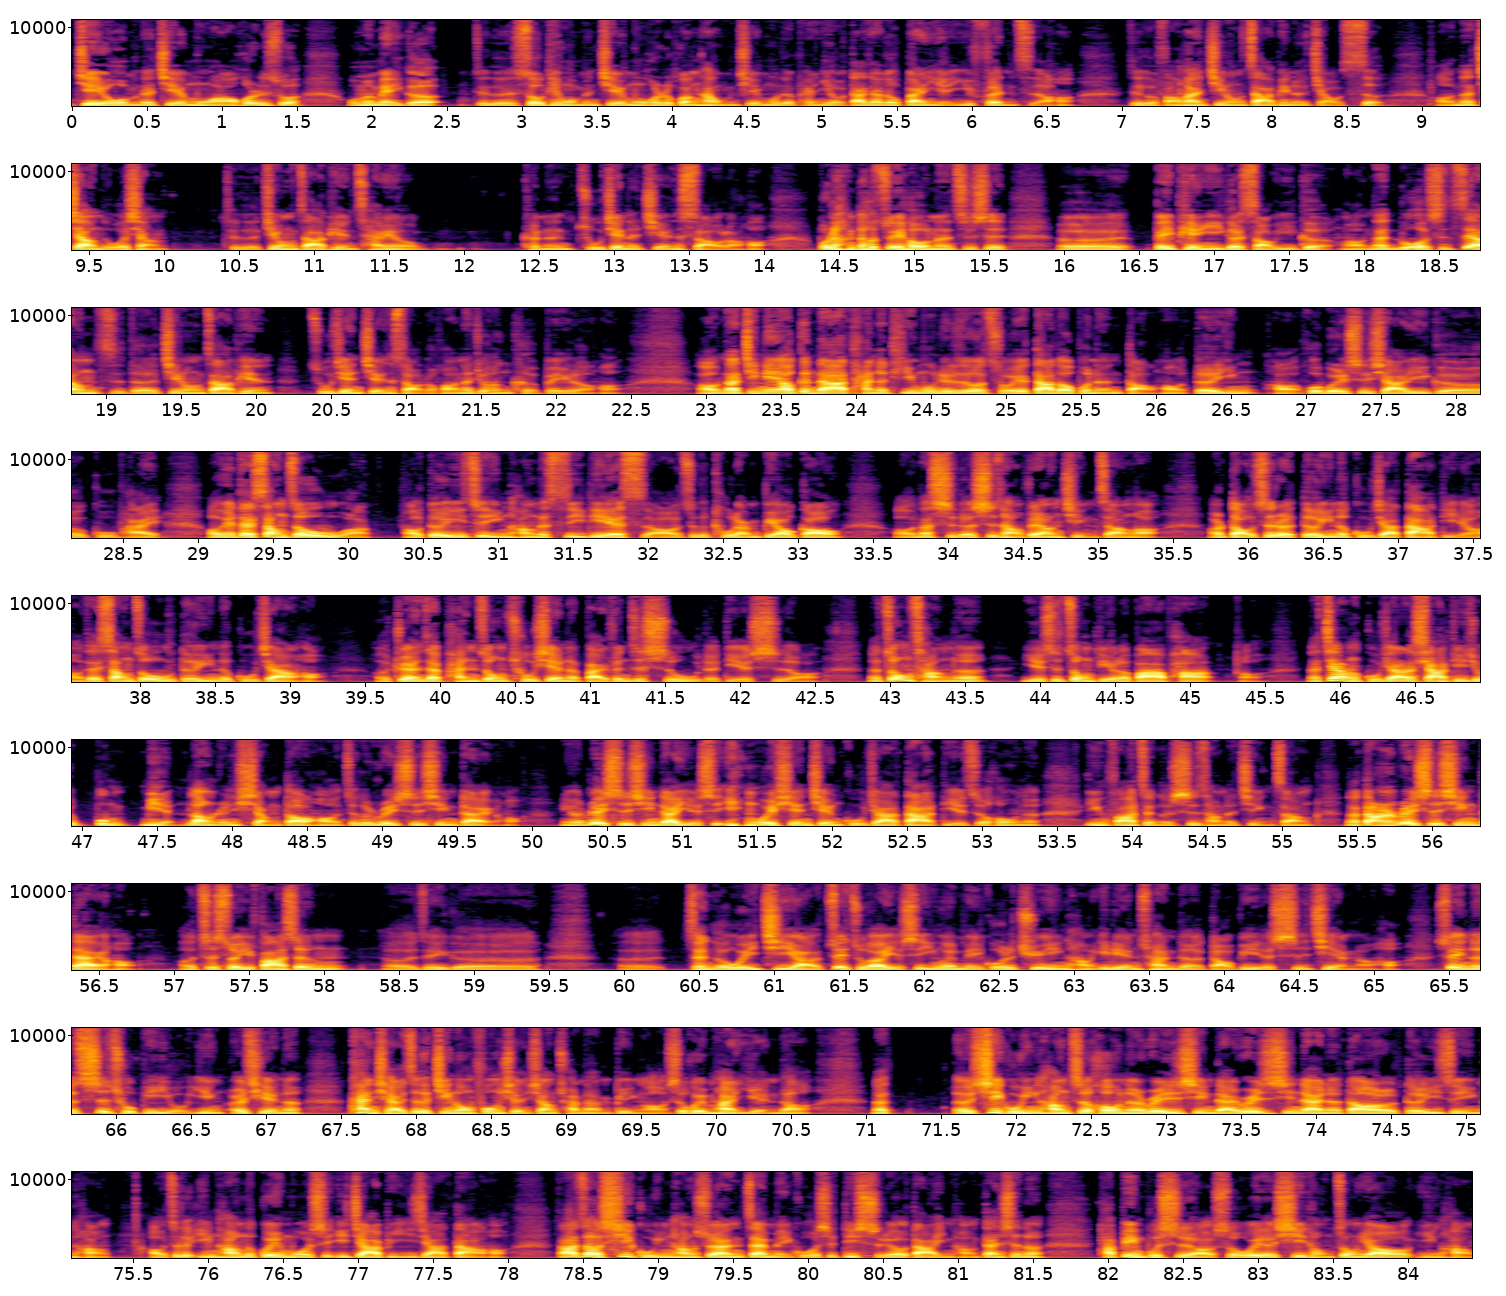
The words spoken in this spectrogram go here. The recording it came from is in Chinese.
借由我们的节目啊，或者说我们每个这个收听我们节目或者观看我们节目的朋友，大家都扮演一份子哈，这个防范金融诈骗的角色，好，那这样子我想。这个金融诈骗才有可能逐渐的减少了哈，不然到最后呢，只是呃被骗一个少一个哈。那如果是这样子的金融诈骗逐渐减少的话，那就很可悲了哈。好，那今天要跟大家谈的题目就是说，所谓大到不能倒哈，德银好会不会是下一个骨牌？好，因为在上周五啊，好德意志银行的 CDS 啊这个突然飙高，哦，那使得市场非常紧张啊，而导致了德银的股价大跌哈。在上周五，德银的股价哈。居然在盘中出现了百分之十五的跌势啊！那中场呢也是重跌了八趴啊！那这样的股价的下跌就不免让人想到哈，这个瑞士信贷哈，因为瑞士信贷也是因为先前股价大跌之后呢，引发整个市场的紧张。那当然，瑞士信贷哈呃之所以发生呃这个。呃，整个危机啊，最主要也是因为美国的区域银行一连串的倒闭的事件了哈，所以呢，事出必有因，而且呢，看起来这个金融风险像传染病哦，是会蔓延的。那呃，细谷银行之后呢，瑞士信贷，瑞士信贷呢，到德意志银行，好，这个银行的规模是一家比一家大哈。大家知道，细谷银行虽然在美国是第十六大银行，但是呢，它并不是啊所谓的系统重要银行。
